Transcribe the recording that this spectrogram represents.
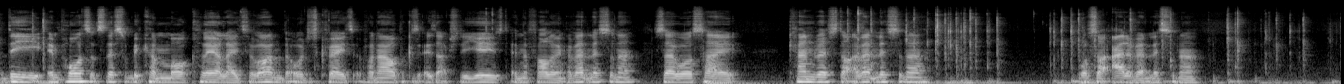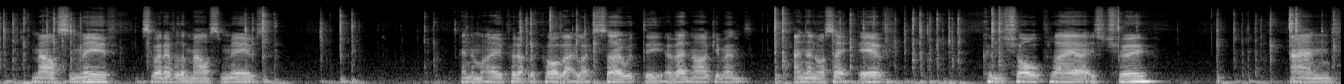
The importance of this will become more clear later on but we'll just create it for now because it is actually used in the following event listener. So we'll say canvas.event listener we'll add event listener? Mouse move. So whenever the mouse moves. And then we'll open up the callback like so with the event argument. And then we'll say if control player is true and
